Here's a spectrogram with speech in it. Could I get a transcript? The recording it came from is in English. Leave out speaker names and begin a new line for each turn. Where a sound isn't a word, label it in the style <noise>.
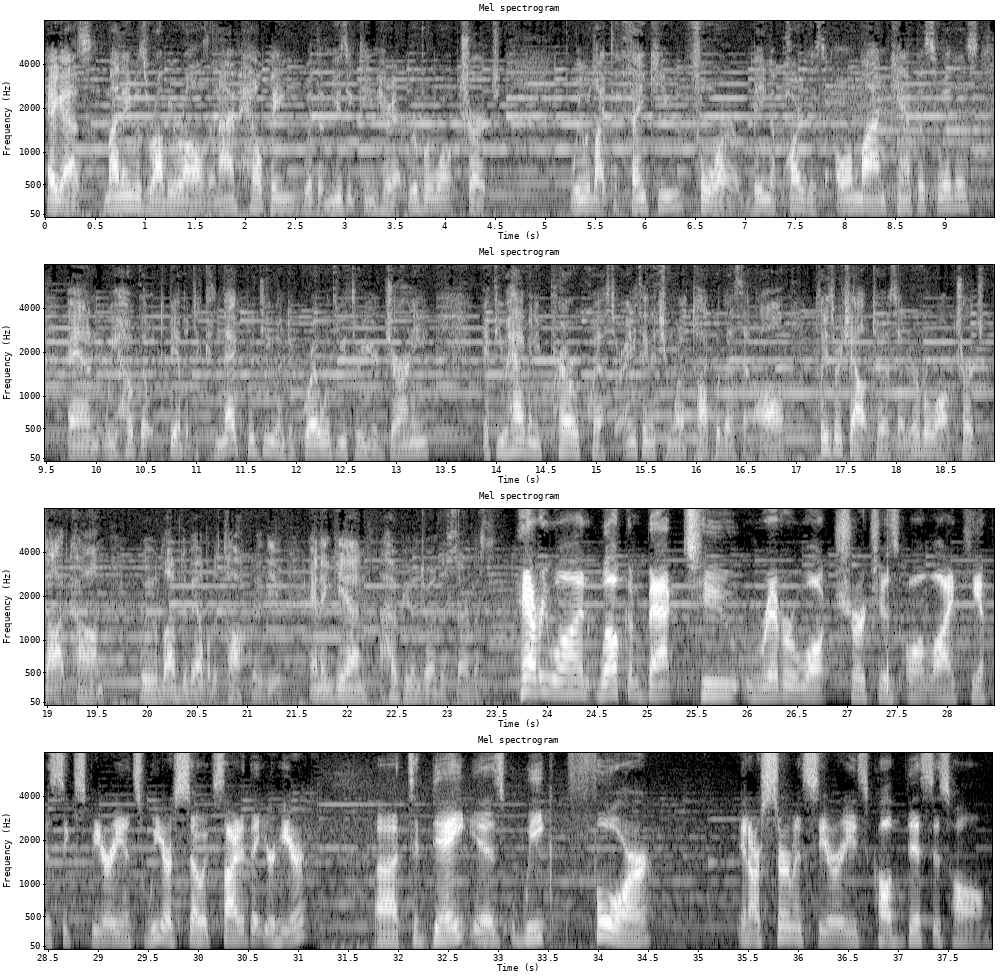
Hey guys, my name is Robbie Rawls and I'm helping with the music team here at Riverwalk Church. We would like to thank you for being a part of this online campus with us and we hope that to be able to connect with you and to grow with you through your journey. If you have any prayer requests or anything that you want to talk with us at all, please reach out to us at riverwalkchurch.com. We would love to be able to talk with you. And again, I hope you enjoyed this service.
Hey everyone, welcome back to Riverwalk Church's online campus experience. We are so excited that you're here. Uh, today is week four in our sermon series called This is Home.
